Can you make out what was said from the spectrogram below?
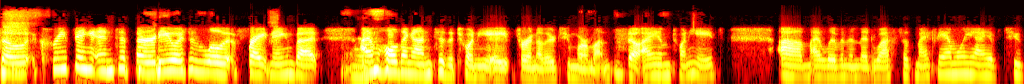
so creeping into 30, which is a little bit frightening, but yes. I'm holding on to the 28 for another two more months. So I am 28. Um, I live in the Midwest with my family. I have two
